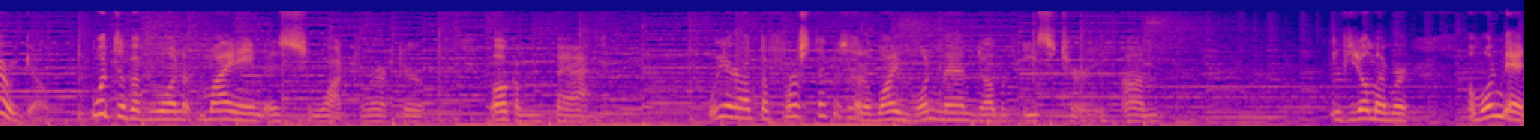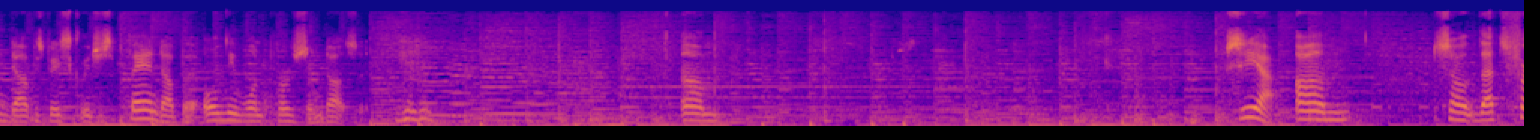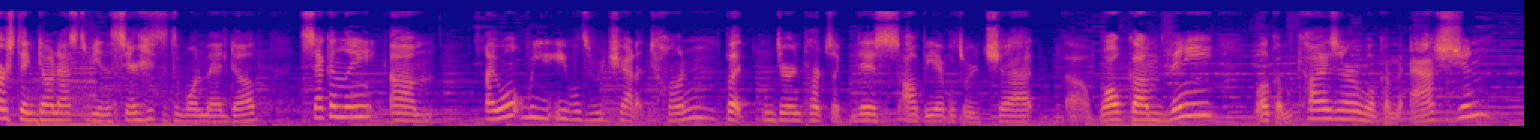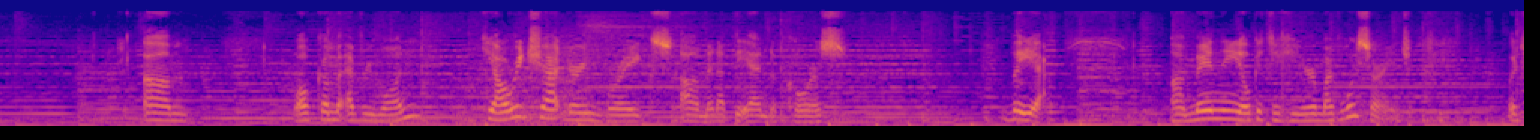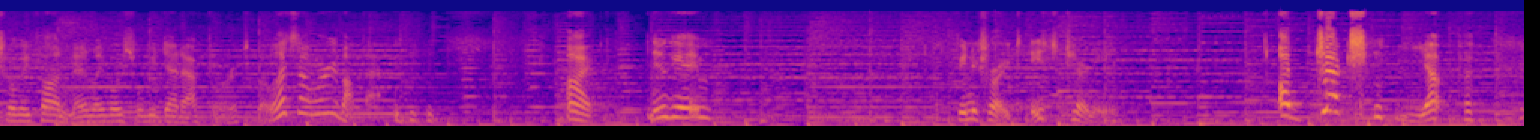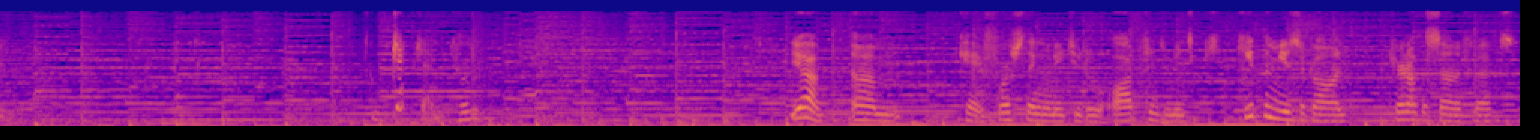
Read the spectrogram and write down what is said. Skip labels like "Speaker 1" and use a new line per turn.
There we go. What's up, everyone? My name is SWAT Director. Welcome back. We are at the first episode of my one-man dub of Ace Attorney. Um, if you don't remember, a one-man dub is basically just a fan dub, but only one person does it. um, so yeah, um, so that's first thing. Don't ask to be in the series. It's a one-man dub. Secondly, um, I won't be able to chat a ton, but during parts like this, I'll be able to read chat. Uh, welcome, Vinny. Welcome, Kaiser. Welcome, Ashton. Um, welcome, everyone. Yeah, I'll read chat during breaks, um, and at the end, of course. But yeah, uh, mainly you'll get to hear my voice range, which will be fun, and my voice will be dead afterwards. But let's not worry about that. Alright, new game. Phoenix Wright, Ace Attorney. Objection! yep. Objection. Yeah, um, okay, first thing we need to do, options, we need to keep the music on, turn off the sound effects,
